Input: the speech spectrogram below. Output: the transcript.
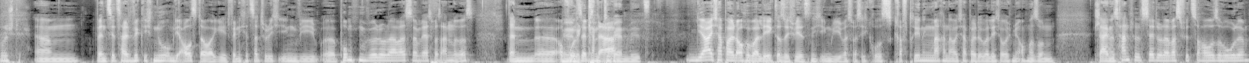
Richtig. Ähm, Wenn es jetzt halt wirklich nur um die Ausdauer geht. Wenn ich jetzt natürlich irgendwie äh, pumpen würde oder was, dann wäre es was anderes. Dann, äh, obwohl eine selbst Kante da. werden willst. Ja, ich habe halt auch überlegt, also ich will jetzt nicht irgendwie was, was ich groß Krafttraining machen, aber ich habe halt überlegt, ob ich mir auch mal so ein kleines Hantelset oder was für zu Hause hole.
